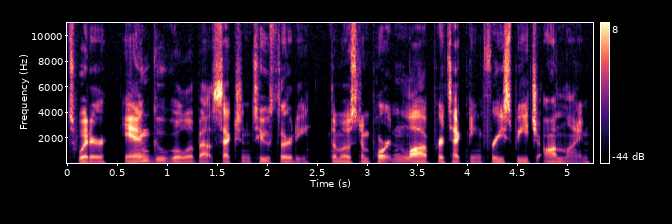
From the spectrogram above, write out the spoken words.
Twitter, and Google about Section 230, the most important law protecting free speech online.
